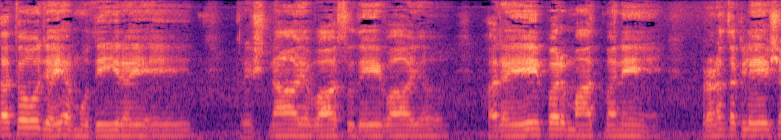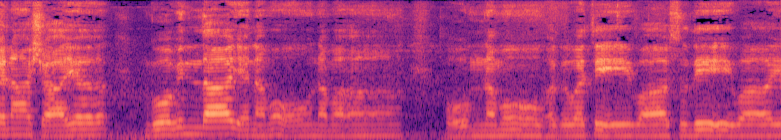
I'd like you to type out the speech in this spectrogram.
ततो जयमुदीरये। कृष्णाय वासुदेवाय। हरे परमात्मने। प्रणतक्लेशनाशाय गोविन्दाय नमो नमः। ॐ नमो भगवते वासुदेवाय।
